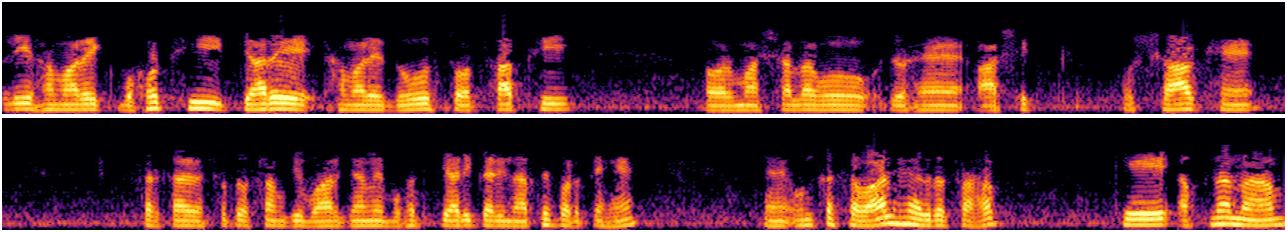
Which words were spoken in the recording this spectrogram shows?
لیے ہمارے ایک بہت ہی پیارے ہمارے دوست اور ساتھی اور ماشاءاللہ وہ جو ہیں، عاشق اشاق ہیں۔ سرکار رسط اسلام کی بارگاہ میں بہت پیاری پیاری نعتیں پڑھتے ہیں۔ ان کا سوال ہے حضرت صاحب کہ اپنا نام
